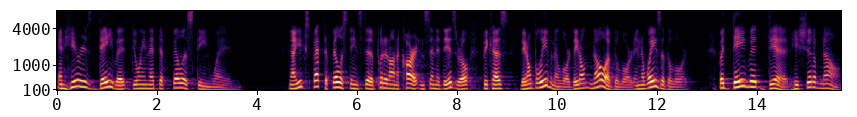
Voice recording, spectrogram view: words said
And here is David doing it the Philistine way. Now, you expect the Philistines to put it on a cart and send it to Israel because they don't believe in the Lord. They don't know of the Lord and the ways of the Lord. But David did. He should have known.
